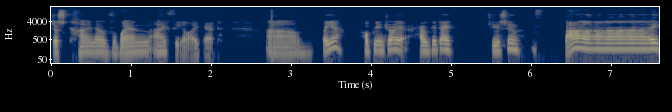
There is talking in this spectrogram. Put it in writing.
Just kind of when I feel like it. Um, but yeah, hope you enjoy it. Have a good day. See you soon. Bye.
